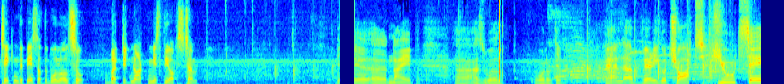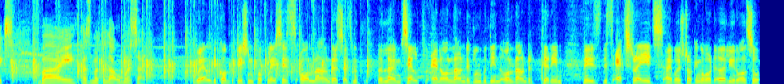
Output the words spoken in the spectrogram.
taking the pace of the ball also, but did not miss the off stump. Uh, uh, Naib uh, as well, one of them. And a very good shot, huge six by Azmatullah Omarzai. Well, the competition for places all-rounders, Azmatullah himself and all-rounder Gulbuddin, all-rounder Karim. There is this extra edge I was talking about earlier also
